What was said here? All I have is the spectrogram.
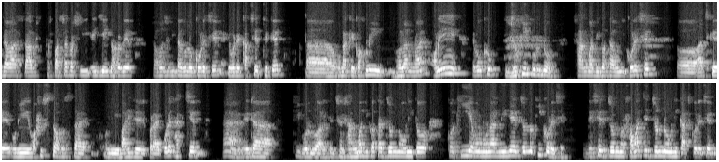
দেওয়া তার পাশাপাশি এই যে এই ধরনের সহযোগিতাগুলো করেছেন একেবারে কাছের থেকে ওনাকে কখনোই ভোলার নয়। অনেক এবং খুব ঝুঁকিপূর্ণ সাংবাদিকতা উনি করেছেন। আজকে উনি অসুস্থ অবস্থায় উনি বাড়িতে প্রায় পড়ে থাকছেন। হ্যাঁ এটা কি বলব আর সাংবাদিকতার জন্য উনি তো ক- এমন ওনার নিজের জন্য কি করেছে দেশের জন্য, সমাজের জন্য উনি কাজ করেছেন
